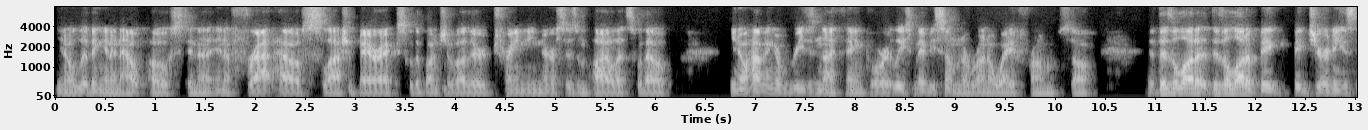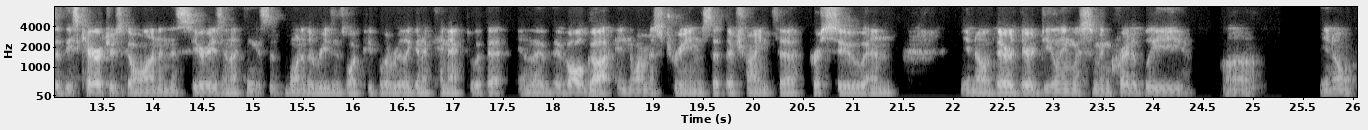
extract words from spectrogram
you know, living in an outpost in a in a frat house slash barracks with a bunch of other training nurses and pilots without, you know, having a reason, I think, or at least maybe something to run away from. So there's a lot of there's a lot of big big journeys that these characters go on in this series and i think it's one of the reasons why people are really going to connect with it. And they've, they've all got enormous dreams that they're trying to pursue and you know they're they're dealing with some incredibly uh, you know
